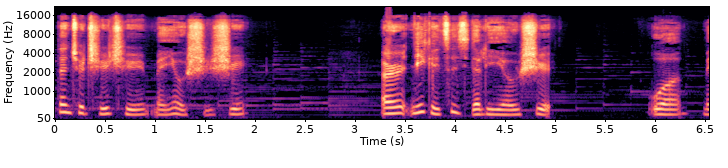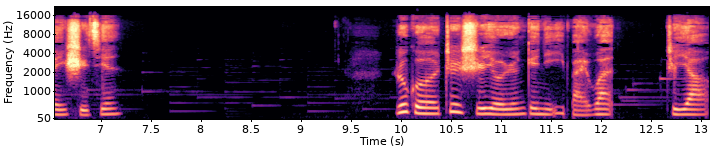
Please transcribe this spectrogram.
但却迟迟没有实施，而你给自己的理由是：我没时间。如果这时有人给你一百万，只要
